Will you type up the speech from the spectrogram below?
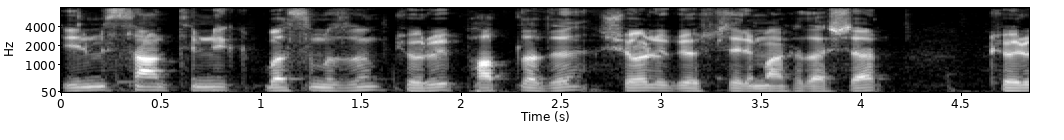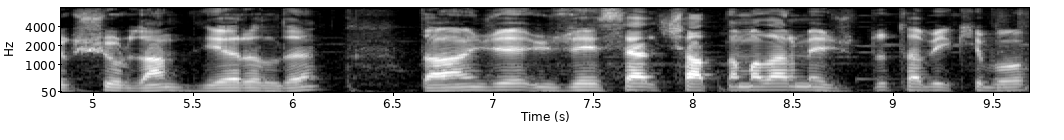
20 santimlik basımızın körüğü patladı. Şöyle göstereyim arkadaşlar. Körük şuradan yarıldı. Daha önce yüzeysel çatlamalar mevcuttu. Tabii ki bu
